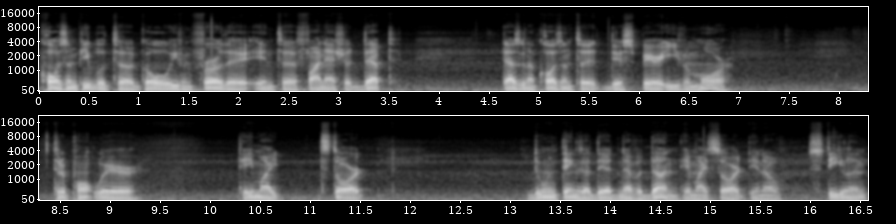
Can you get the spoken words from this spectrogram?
causing people to go even further into financial debt, that's going to cause them to despair even more to the point where they might start doing things that they had never done. They might start, you know, stealing,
